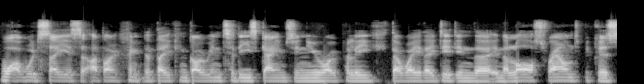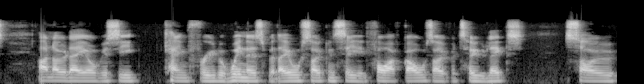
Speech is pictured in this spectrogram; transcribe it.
What I would say is that I don't think that they can go into these games in Europa League the way they did in the in the last round because I know they obviously came through the winners, but they also conceded five goals over two legs. So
